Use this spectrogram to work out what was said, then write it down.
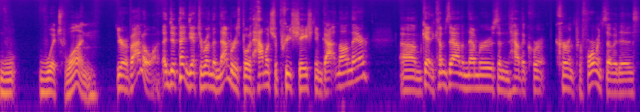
w- which one? your Arvada one. It depends. You have to run the numbers, but with how much appreciation you've gotten on there, um, again, it comes down to numbers and how the current current performance of it is.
